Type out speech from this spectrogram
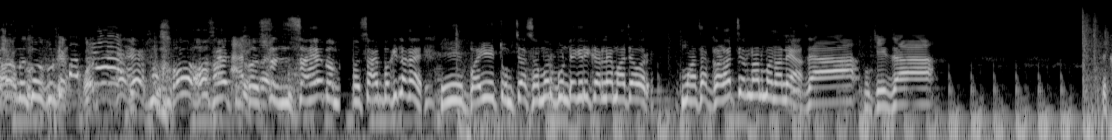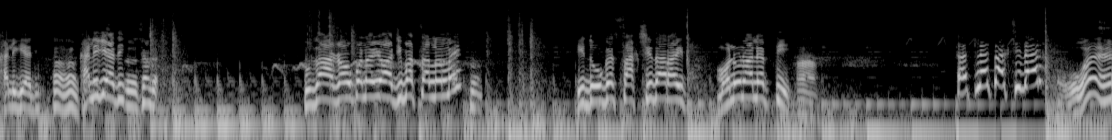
बघ. पप्प्या साहेब स- साहेब साहेब बघितलं काय बाई तुमच्यासमोर गुंडगिरी करल्या माझ्यावर माझा गळा चिरणार म्हणाल्या जिजा जिजा ते खाली आधी. खाली आधी सांगा तुझा आगाऊपणा अजिबात चालणार नाही ही दोघं साक्षीदार आहेत म्हणून आल्यात ती कसला साक्षीदार? होय.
